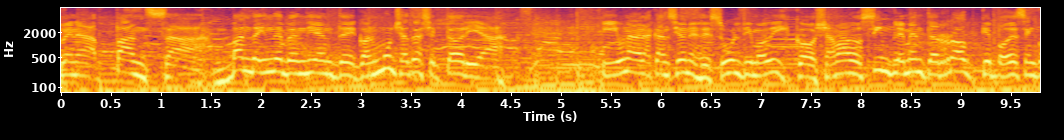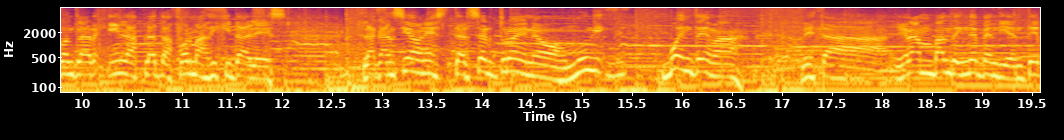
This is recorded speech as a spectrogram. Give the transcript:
Suena Panza, banda independiente con mucha trayectoria y una de las canciones de su último disco llamado Simplemente Rock que podés encontrar en las plataformas digitales. La canción es Tercer Trueno, muy buen tema de esta gran banda independiente.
